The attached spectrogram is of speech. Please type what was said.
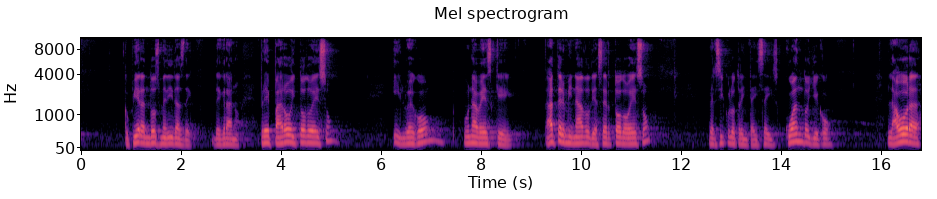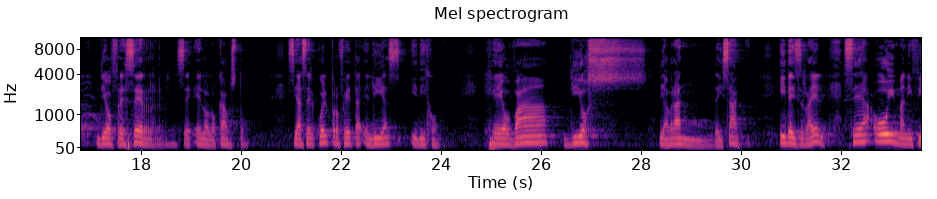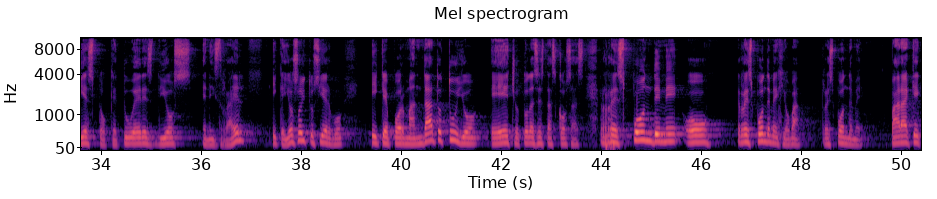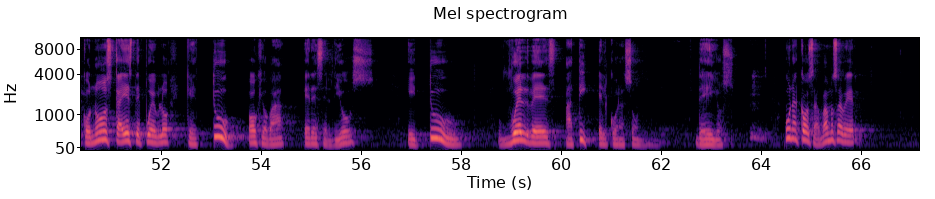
cupieran dos medidas de, de grano. Preparó y todo eso. Y luego, una vez que ha terminado de hacer todo eso, versículo 36, cuando llegó la hora de ofrecerse el holocausto, se acercó el profeta Elías y dijo, Jehová Dios de Abraham, de Isaac y de Israel, sea hoy manifiesto que tú eres Dios en Israel y que yo soy tu siervo y que por mandato tuyo he hecho todas estas cosas. Respóndeme, oh, respóndeme Jehová, respóndeme, para que conozca este pueblo que tú, oh Jehová, eres el Dios y tú vuelves a ti el corazón de ellos. Una cosa, vamos a ver,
